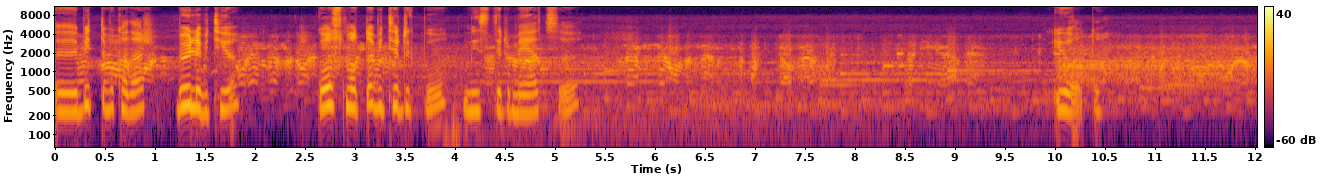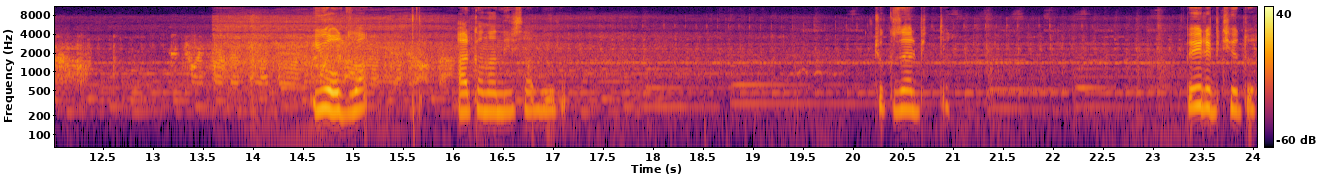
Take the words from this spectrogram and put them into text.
Ee, bitti bu kadar. Böyle bitiyor. Ghost modda bitirdik bu. Mr. Meyat'ı. İyi oldu. İyi oldu lan. Arkandan değil sallıyorum. Çok güzel bitti. Böyle bitiyordu.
